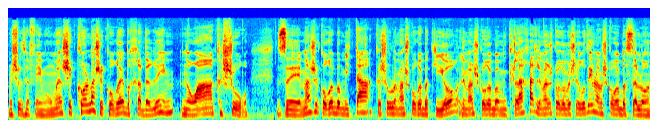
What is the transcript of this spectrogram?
המשותפים. הוא אומר שכל מה שקורה בחדרים נורא קשור. זה מה שקורה במיטה קשור למה שקורה בכיור, למה שקורה במקלחת, למה שקורה בשירותים, למה שקורה בסלון.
